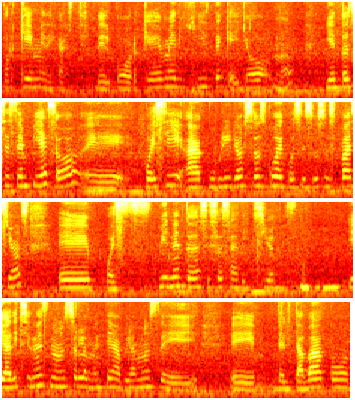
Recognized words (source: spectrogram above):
por qué me dejaste, del por qué me dijiste que yo, ¿no? Y entonces empiezo, eh, pues sí, a cubrir esos huecos, esos espacios, eh, pues vienen todas esas adicciones. Y adicciones no solamente hablamos de eh, del tabaco,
